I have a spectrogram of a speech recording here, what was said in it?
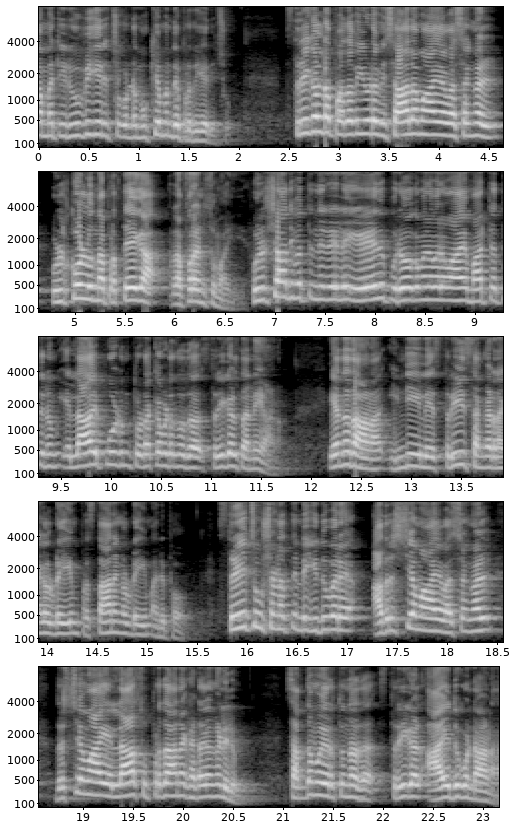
കമ്മിറ്റി രൂപീകരിച്ചുകൊണ്ട് മുഖ്യമന്ത്രി പ്രതികരിച്ചു. സ്ത്രീകളുടെ പദവിയുടെ വിശാലമായ വശങ്ങൾ ഉൾക്കൊള്ളുന്ന പ്രത്യേക റഫറൻസുമായി. പുരുഷാധിപത്യ നിലയിലെ ഏത് പുരോഗമനപരമായ മാറ്റത്തിനും എല്ലായ്പ്പോഴും തുടക്കമിടുന്നത് സ്ത്രീകൾ തന്നെയാണ്. എന്നതാണ് ഇന്ത്യയിലെ സ്ത്രീ സംഘടനകളുടെയും പ്രസ്ഥാനങ്ങളുടെയും അനുഭവം. സ്ത്രീ ചൂഷണത്തിന്റെ ഇതുവരെ അദൃശ്യമായ വശങ്ങൾ ദൃശ്യമായ എല്ലാ സുപ്രധാന ഘടകങ്ങളിലും ശബ്ദമുയർത്തുന്നത് സ്ത്രീകൾ ആയതുകൊണ്ടാണ്.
